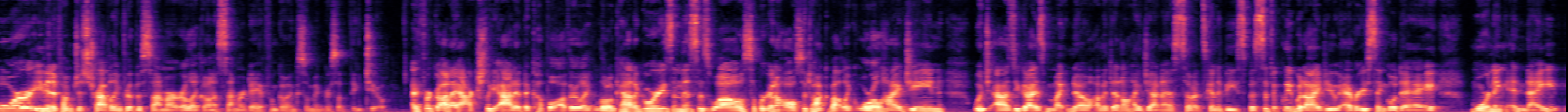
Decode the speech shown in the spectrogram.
Or even if I'm just traveling for the summer or like on a summer day if I'm going swimming or something too. I forgot I actually added a couple other like little categories in this as well. So we're gonna also talk about like oral hygiene, which as you guys might know, I'm a dental hygienist, so it's gonna be specifically what I do every single day, morning and night.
